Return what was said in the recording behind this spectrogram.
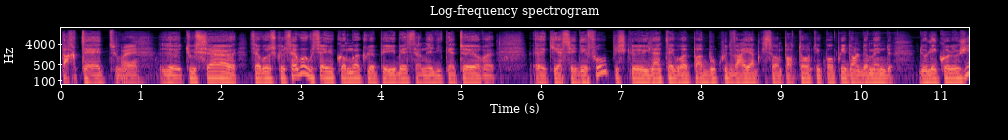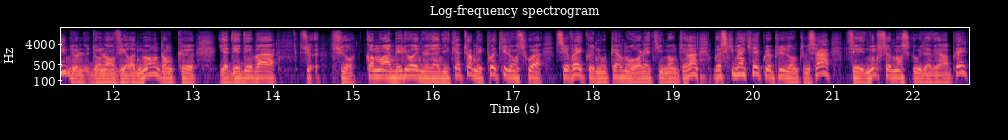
par tête. Ou, tout ça, ça vaut ce que ça vaut. Vous savez comme moi que le PIB, c'est un indicateur euh, euh, qui a ses défauts, puisqu'il n'intègre pas beaucoup de variables qui sont importantes, y compris dans le domaine de, de l'écologie, de, de l'environnement. Donc, euh, il y a des débats sur, sur, comment améliorer nos indicateurs, mais quoi qu'il en soit, c'est vrai que nous perdons relativement de terrain. Moi, ce qui m'inquiète le plus dans tout ça, c'est non seulement ce que vous avez rappelé,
